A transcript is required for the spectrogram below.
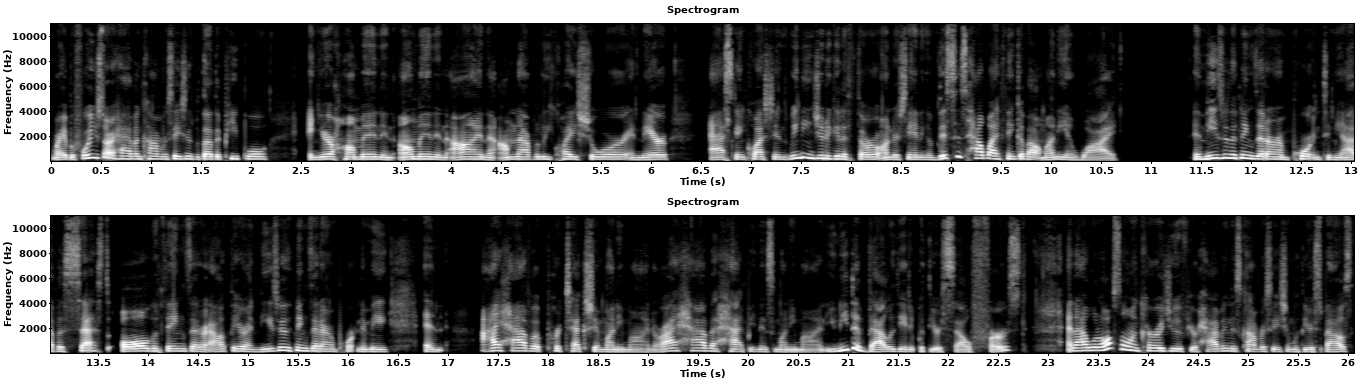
right? Before you start having conversations with other people and you're humming and umming and ahhing and I'm not really quite sure and they're asking questions, we need you to get a thorough understanding of this is how I think about money and why. And these are the things that are important to me. I've assessed all the things that are out there, and these are the things that are important to me. And I have a protection money mind or I have a happiness money mind. You need to validate it with yourself first. And I would also encourage you, if you're having this conversation with your spouse,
